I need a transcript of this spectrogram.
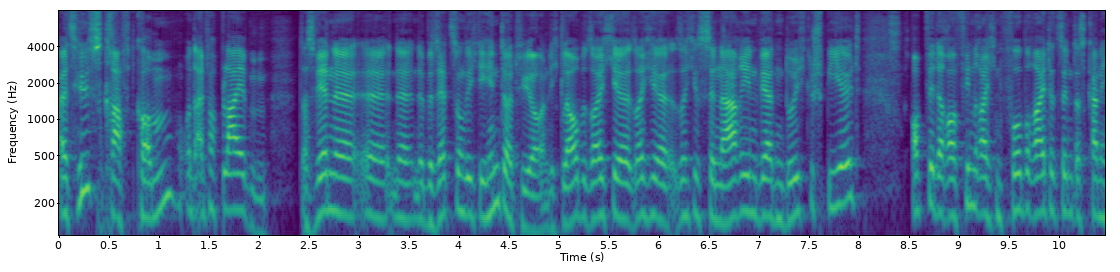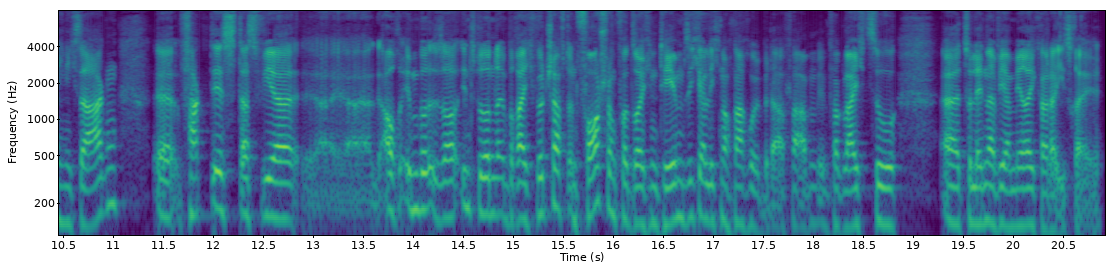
als Hilfskraft kommen und einfach bleiben. Das wäre eine, äh, eine, eine Besetzung durch die Hintertür. Und ich glaube, solche, solche, solche Szenarien werden durchgespielt. Ob wir darauf hinreichend vorbereitet sind, das kann ich nicht sagen. Äh, Fakt ist, dass wir äh, auch im, insbesondere im Bereich Wirtschaft und Forschung von solchen Themen sicherlich noch Nachholbedarf haben im Vergleich zu, äh, zu Ländern wie Amerika oder Israel.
